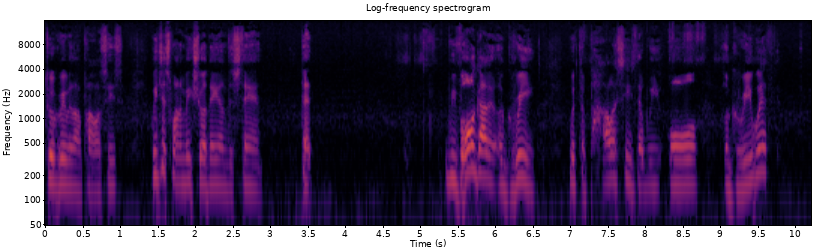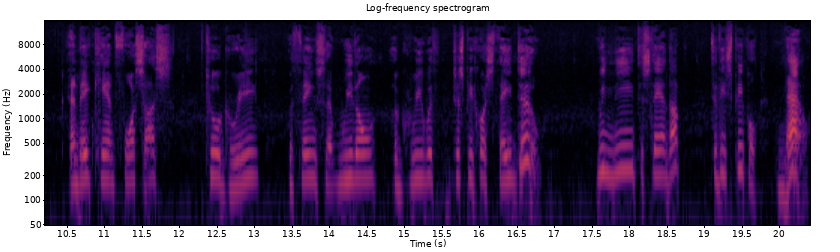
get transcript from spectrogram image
to agree with our policies. We just want to make sure they understand that we've all got to agree with the policies that we all agree with and they can't force us to agree with things that we don't agree with just because they do. We need to stand up to these people now.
